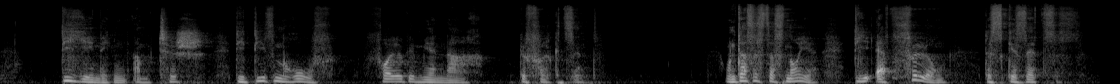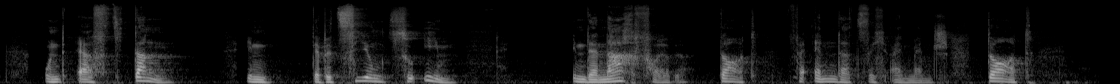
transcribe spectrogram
diejenigen am Tisch, die diesem Ruf, folge mir nach, gefolgt sind. Und das ist das Neue, die Erfüllung des Gesetzes. Und erst dann in der Beziehung zu ihm, in der Nachfolge, dort verändert sich ein Mensch. Dort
